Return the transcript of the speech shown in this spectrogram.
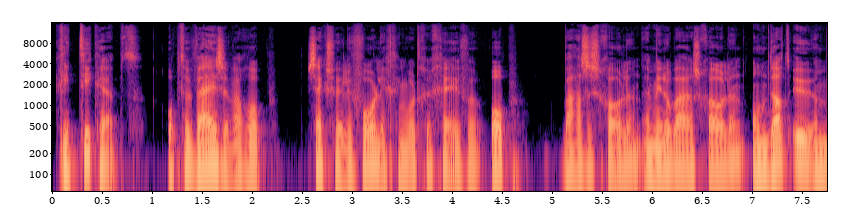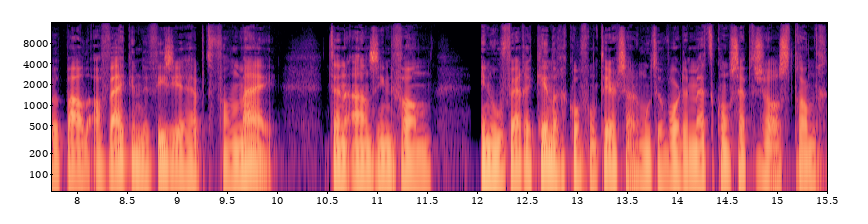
kritiek hebt op de wijze waarop seksuele voorlichting wordt gegeven op basisscholen en middelbare scholen, omdat u een bepaalde afwijkende visie hebt van mij ten aanzien van in hoeverre kinderen geconfronteerd zouden moeten worden met concepten zoals trans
